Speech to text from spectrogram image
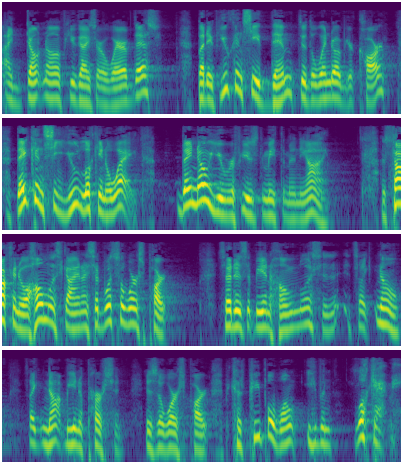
I don't know if you guys are aware of this, but if you can see them through the window of your car, they can see you looking away. They know you refuse to meet them in the eye. I was talking to a homeless guy and I said, What's the worst part? He said, Is it being homeless? It's like, No, it's like not being a person is the worst part because people won't even look at me.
